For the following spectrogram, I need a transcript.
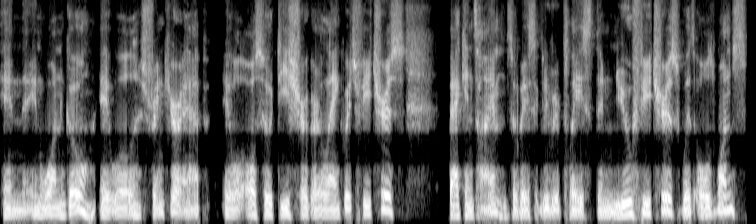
in in one go. It will shrink your app it will also desugar language features back in time. So basically replace the new features with old ones.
